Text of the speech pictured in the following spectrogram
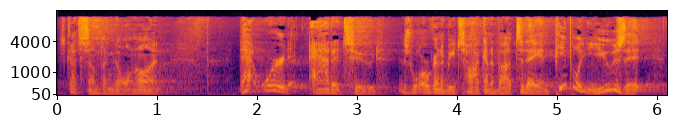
He's got something going on. That word attitude is what we're going to be talking about today. And people use it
